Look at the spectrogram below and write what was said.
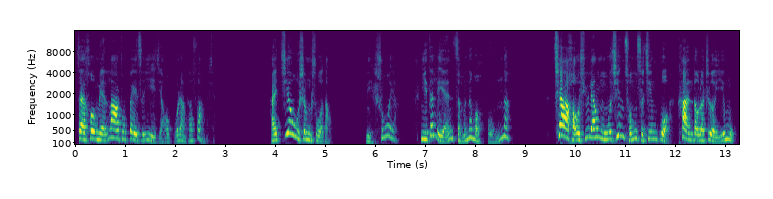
在后面拉住被子一角不让他放下，还娇声说道：“你说呀，你的脸怎么那么红呢？”恰好徐良母亲从此经过，看到了这一幕，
